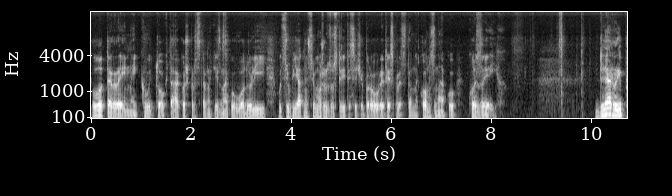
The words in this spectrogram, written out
лотерейний квиток. Також представники знаку водолій у цю п'ятницю можуть зустрітися чи переговорити з представником знаку Козиріг. Для риб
